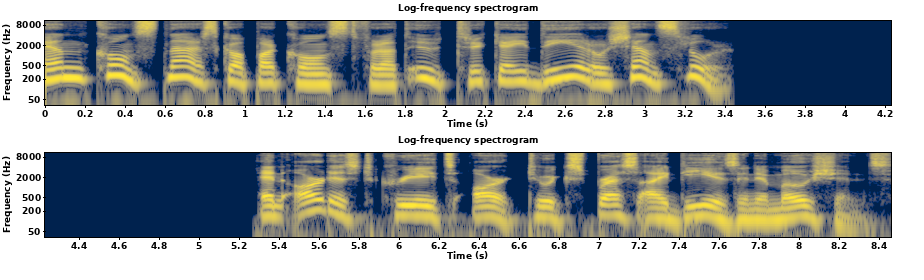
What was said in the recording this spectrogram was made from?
En konstnär skapar konst för att uttrycka idéer och känslor. An artist creates art to express ideas and emotions.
